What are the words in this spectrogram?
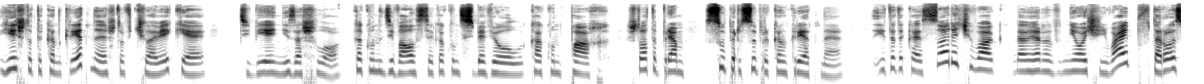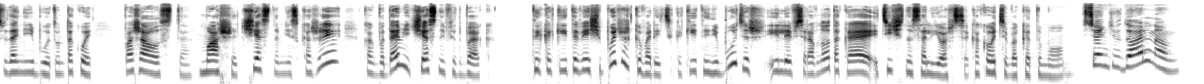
есть что-то конкретное, что в человеке тебе не зашло. Как он одевался, как он себя вел, как он пах. Что-то прям супер-супер конкретное. И ты такая, сори, чувак, наверное, не очень вайп, второе свидание не будет. Он такой, пожалуйста, Маша, честно мне скажи, как бы дай мне честный фидбэк ты какие-то вещи будешь говорить, какие-то не будешь, или все равно такая этично сольешься? Какой у тебя к этому? Все индивидуально.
